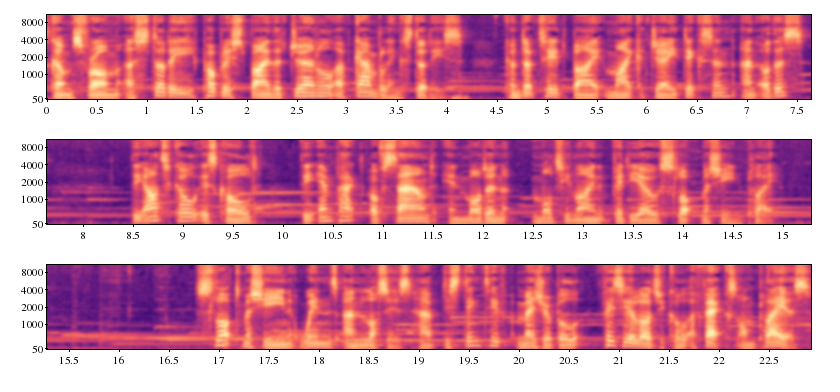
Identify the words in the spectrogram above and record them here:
comes from a study published by the Journal of Gambling Studies, conducted by Mike J. Dixon and others. The article is called The Impact of Sound in Modern Multi-Line Video Slot Machine Play. Slot machine wins and losses have distinctive measurable physiological effects on players.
